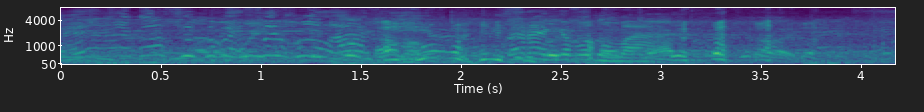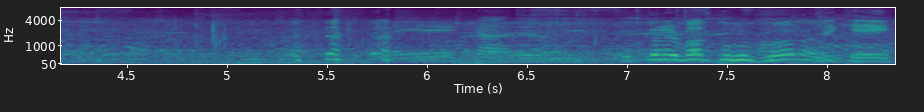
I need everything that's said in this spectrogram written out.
o negócio começou a rolar. Arruma isso. Peraí que eu vou arrumar. Ei, caramba. Você ficou nervoso com o Hogan? Fiquei.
